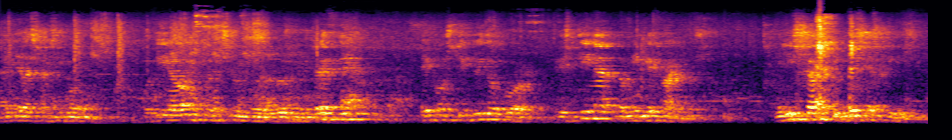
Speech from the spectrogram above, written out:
na Illa de San Simón, o día 11 de xunio de 2013, é constituído por Cristina Domínguez Baños, Elisa Iglesias Gil,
